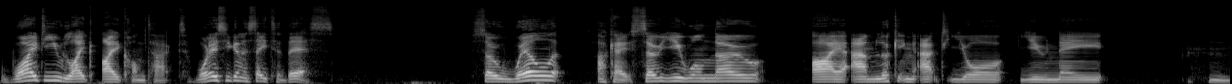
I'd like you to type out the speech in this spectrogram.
Why do you like eye contact? What is he going to say to this? So will... Okay, so you will know I am looking at your uni. Hmm.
